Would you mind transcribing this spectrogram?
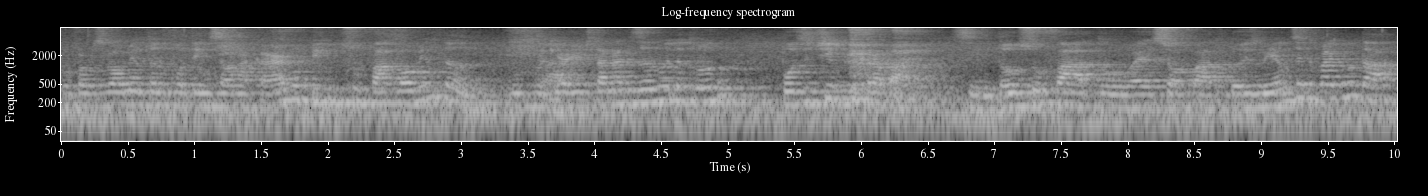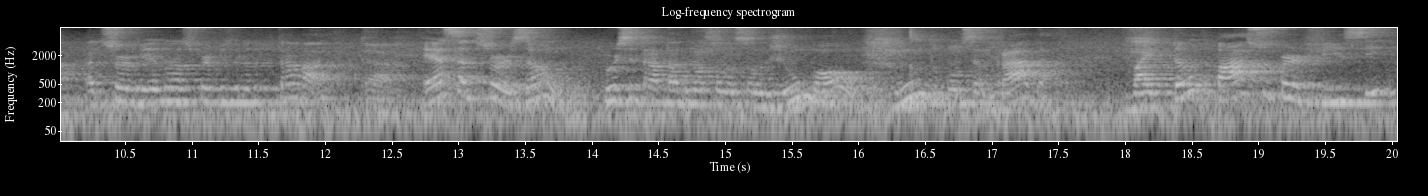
conforme você vai aumentando o potencial na carga, o pico do sulfato vai aumentando. Porque a gente está analisando o eletrodo positivo de trabalho. Sim. Então o sulfato o SO4 2 menos, ele vai grudar, absorvendo na superfície do eletrodo de trabalho. Tá. Essa absorção, por se tratar de uma solução de 1 mol, muito concentrada, vai tampar a superfície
